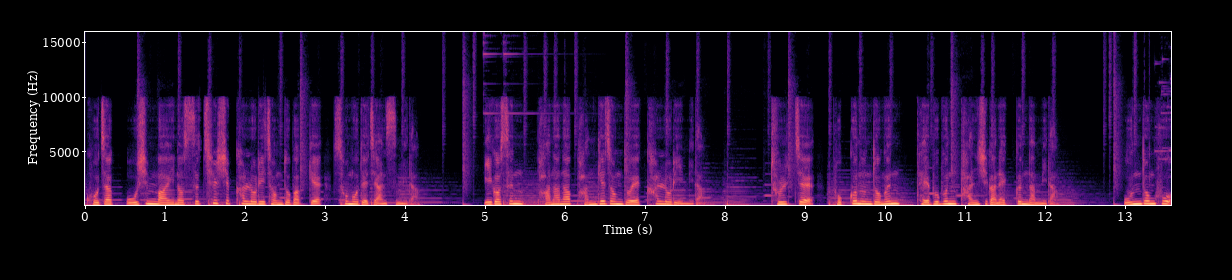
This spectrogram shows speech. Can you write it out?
고작 50-70 칼로리 정도밖에 소모되지 않습니다. 이것은 바나나 반 개 정도의 칼로리입니다. 둘째, 복근 운동은 대부분 단시간에 끝납니다. 운동 후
